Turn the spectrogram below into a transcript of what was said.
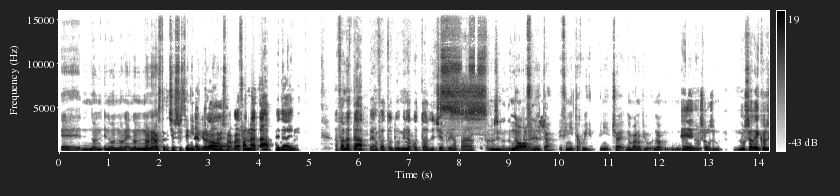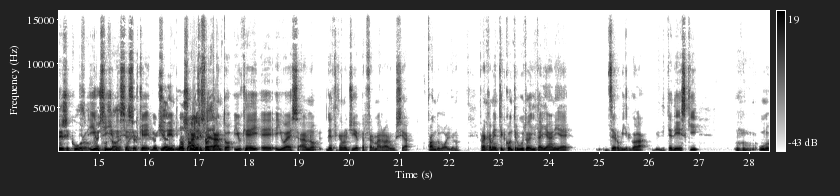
Eh, non, non, non, è, non, è, una strategia sostenibile. Eh, però la fanno a tappe, dai. La fanno a tappe, hanno fatto 2014 la prima parte. no, parte è finita, è finita qui, finita, cioè non vanno più. No. Eh, non, sono, non, sarei così sicuro. Io sì, so, nel senso poi. che l'Occidente, no, anche soltanto UK e US hanno le tecnologie per fermare la Russia quando vogliono. Francamente il contributo degli italiani è 0, i tedeschi 1,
